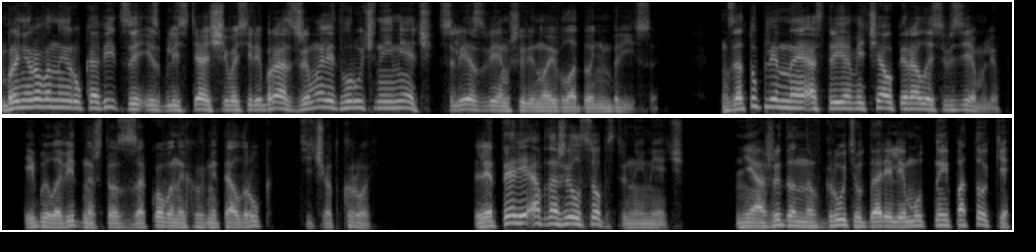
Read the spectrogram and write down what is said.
Бронированные рукавицы из блестящего серебра сжимали двуручный меч с лезвием шириной в ладонь Бриса. Затупленное острие меча упиралось в землю, и было видно, что с закованных в металл рук течет кровь. Летери обнажил собственный меч. Неожиданно в грудь ударили мутные потоки,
